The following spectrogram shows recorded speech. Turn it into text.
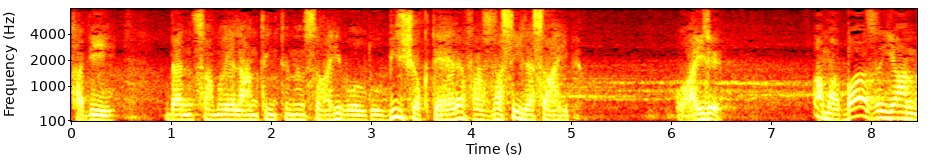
Tabii ben Samuel Huntington'ın sahip olduğu birçok değere fazlasıyla sahibim. O ayrı. Ama bazı yan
